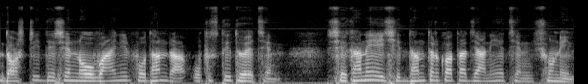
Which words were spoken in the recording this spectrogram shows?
দশটি দেশের নৌবাহিনীর প্রধানরা উপস্থিত হয়েছেন। সেখানে এই সিদ্ধান্তের কথা জানিয়েছেন সুনীল।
